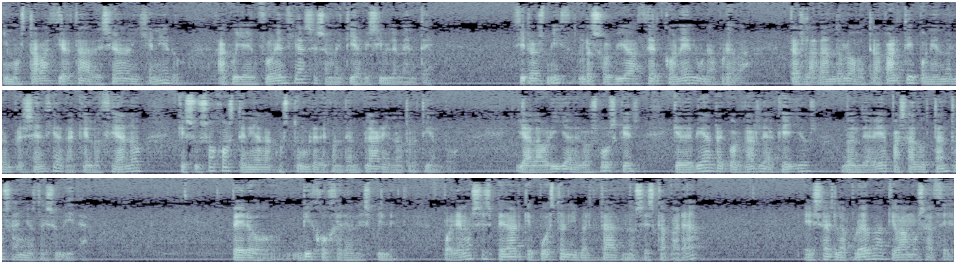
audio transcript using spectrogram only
y mostraba cierta adhesión al ingeniero, a cuya influencia se sometía visiblemente. Cyrus Smith resolvió hacer con él una prueba, trasladándolo a otra parte y poniéndolo en presencia de aquel océano que sus ojos tenían la costumbre de contemplar en otro tiempo y a la orilla de los bosques que debían recordarle aquellos donde había pasado tantos años de su vida. Pero, dijo Gedeón Spilett, ¿podemos esperar que puesto en libertad no se escapará? Esa es la prueba que vamos a hacer,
